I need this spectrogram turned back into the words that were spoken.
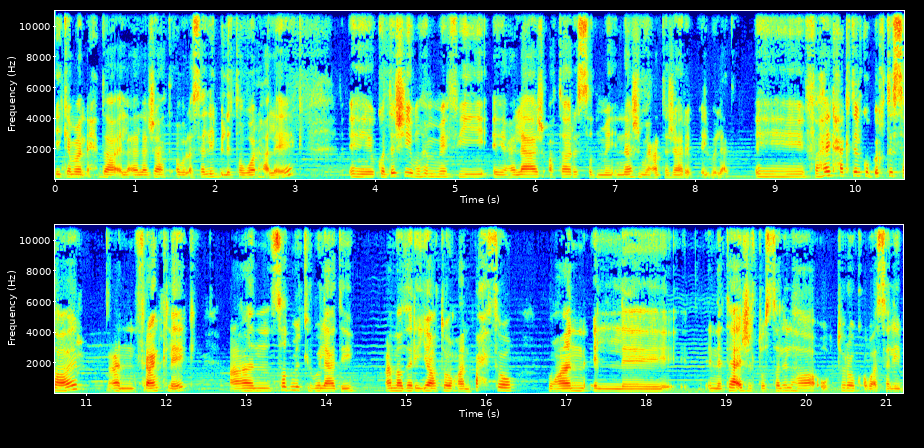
هي كمان إحدى العلاجات أو الأساليب اللي طورها ليك آه، وقديش هي مهمة في علاج آثار الصدمة الناجمة عن تجارب الولادة فهيك حكيت لكم باختصار عن فرانك ليك عن صدمة الولادة عن نظرياته عن بحثه وعن النتائج اللي توصل لها وطرق أو أساليب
